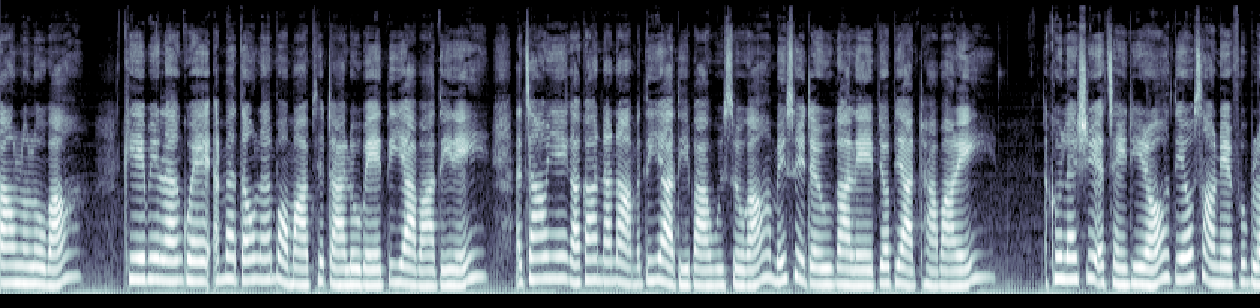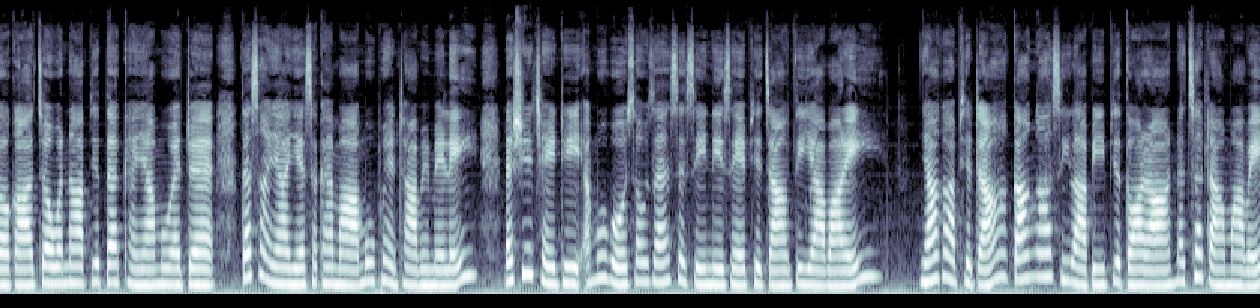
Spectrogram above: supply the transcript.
ကောင်းလွန်းလို့ပါခေပင်လန်းခွဲအမှတ်3လမ်းပေါ်မှာဖြစ်တာလို့ပဲသိရပါသေးတယ်။အကြောင်းရင်းကကနနမသိရသေးပါဘူးဆိုကမိတ်ဆွေတဦးကလည်းပြောပြထားပါတယ်။အခုလက်ရှိအချိန်ထိတော့တရုတ်ဆောင်တဲ့ဖူဘလော့ကကျော်ဝနာပြစ်သက်ခံရမှုအတွက်သက်ဆိုင်ရာရဲစခန်းမှာအမှုဖွင့်ထားပေမဲ့လည်းလက်ရှိချိန်ထိအမှုကိုစုံစမ်းစစ်ဆေးနေဆဲဖြစ်ကြောင်းသိရပါတယ်။ ညကဖြစ်တာကားငါးစီးလာပြီးပြစ်သွားတာနှစ်ချက်တောင်မှပဲ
